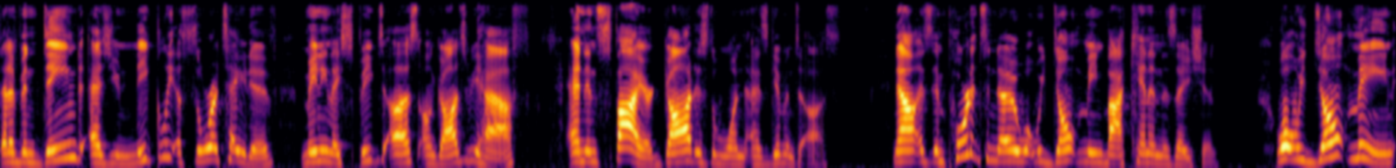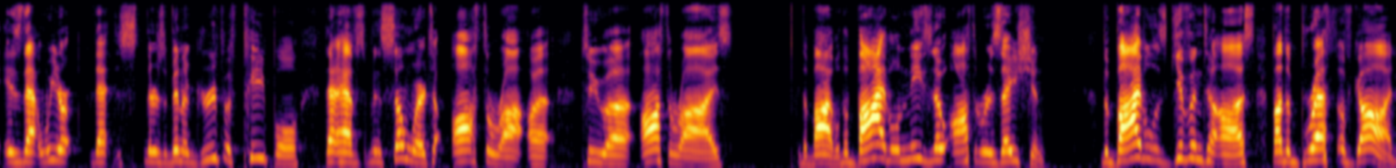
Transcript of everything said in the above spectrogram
that have been deemed as uniquely authoritative, meaning they speak to us on God's behalf, and inspired. God is the one that has given to us. Now, it's important to know what we don't mean by canonization. What we don't mean is that we are that there's been a group of people that have been somewhere to authorize uh, to uh, authorize the Bible. The Bible needs no authorization. The Bible is given to us by the breath of God.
